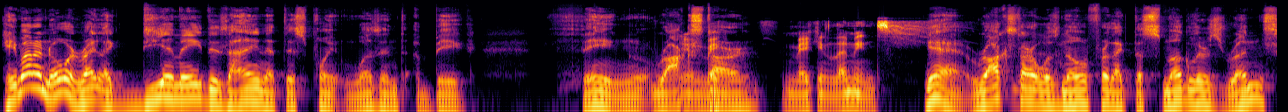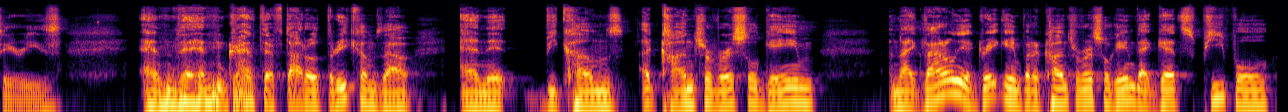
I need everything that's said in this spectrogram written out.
came out of nowhere, right? Like DMA design at this point wasn't a big thing. Know, make- Rockstar. making lemmings Yeah, Rockstar was known for like the Smuggler's Run series. And then Grand Theft Auto 3 comes out and it becomes a controversial game. Like not only a great game, but a controversial game that gets people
